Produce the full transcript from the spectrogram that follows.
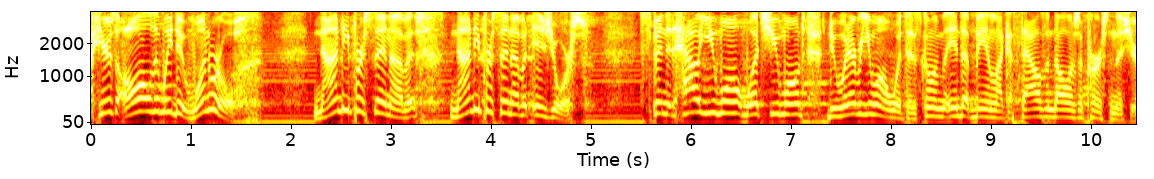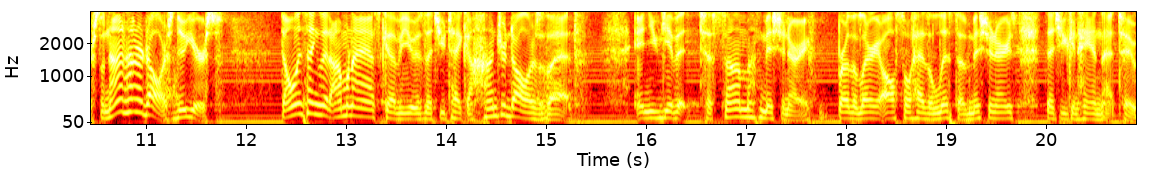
here's all that we do. One rule 90% of it, 90% of it is yours. Spend it how you want, what you want, do whatever you want with it. It's going to end up being like $1,000 a person this year. So $900, do yours. The only thing that I'm going to ask of you is that you take $100 of that and you give it to some missionary. Brother Larry also has a list of missionaries that you can hand that to.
